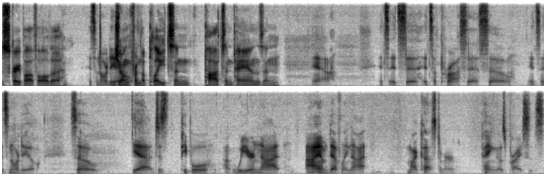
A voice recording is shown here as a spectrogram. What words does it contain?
scrape off all the it's an ordeal junk from the plates and pots and pans and yeah it's it's a it's a process. So it's it's an ordeal. So yeah, just people. uh, We are not. I am definitely not my customer paying those prices.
